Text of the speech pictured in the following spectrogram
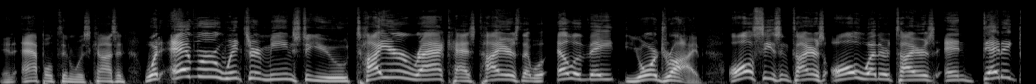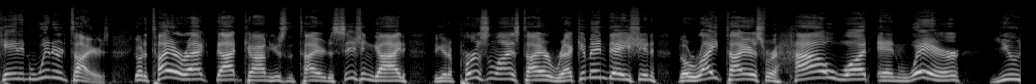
in Appleton, Wisconsin. Whatever winter means to you, Tire Rack has tires that will elevate your drive. All season tires, all weather tires, and dedicated winter tires. Go to tirerack.com, use the tire decision guide to get a personalized tire recommendation, the right tires for how, what, and where you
